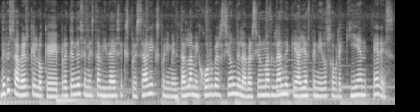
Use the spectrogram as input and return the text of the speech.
Debes saber que lo que pretendes en esta vida es expresar y experimentar la mejor versión de la versión más grande que hayas tenido sobre quién eres.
